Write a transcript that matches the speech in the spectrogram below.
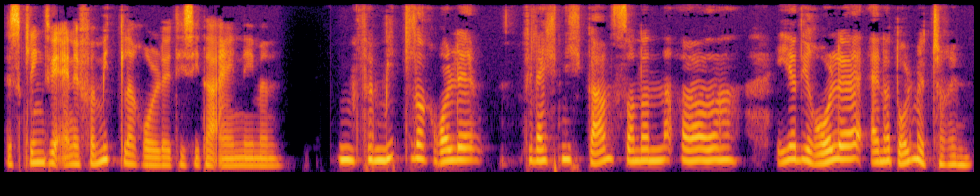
Das klingt wie eine Vermittlerrolle, die Sie da einnehmen. Vermittlerrolle vielleicht nicht ganz, sondern äh, eher die Rolle einer Dolmetscherin.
